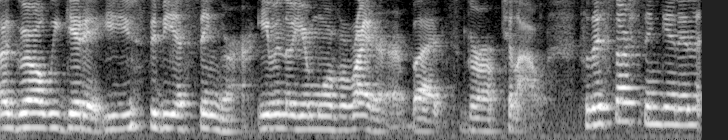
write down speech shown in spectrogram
like girl we get it. You used to be a singer even though you're more of a writer but girl chill out. So they start singing and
